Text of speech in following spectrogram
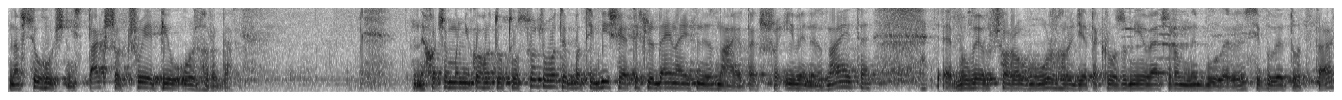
на всю гучність, так, що чує пів Ужгорода. Не хочемо нікого тут осуджувати, бо тим більше я тих людей навіть не знаю, так що і ви не знаєте. Е, Бо ви вчора в Ужгороді, я так розумію, вечором не були. Ви всі були тут, так?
